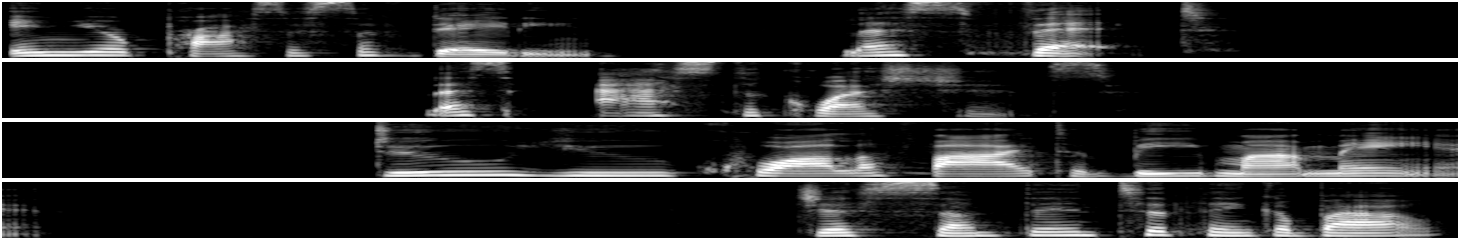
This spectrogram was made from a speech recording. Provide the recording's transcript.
in your process of dating, let's vet. Let's ask the questions. Do you qualify to be my man? Just something to think about.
